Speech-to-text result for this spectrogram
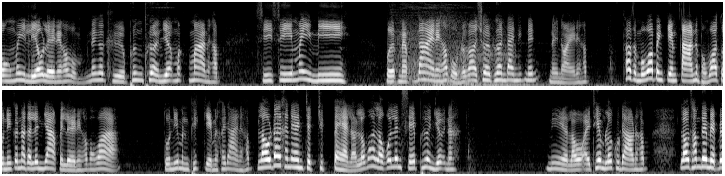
รงๆไม่เลี้ยวเลยนะครับผมนั่นก็คือพึ่งเพื่อนเยอะมากๆนะครับซีซีไม่มีเปิดแมปได้นะครับผมแล้วก็ช่วยเพื่อนได้นิดๆหน่อยๆนะครับถ้าสมมุติว่าเป็นเกมตามเนี่ยผมว่าตัวนี้ก็น่าจะเล่นยากไปเลยนะครับ เพราะว่าตัวนี้มันพลิกเกมไม่ค่อยได้นะครับ เราได้คะแนน 7.8 แล้วแล้วว่าเราก็เล่นเซฟเพื่อนเยอะนะนี่เราไอเทมลดคูดาวนะครับ เราทำดเมจไป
